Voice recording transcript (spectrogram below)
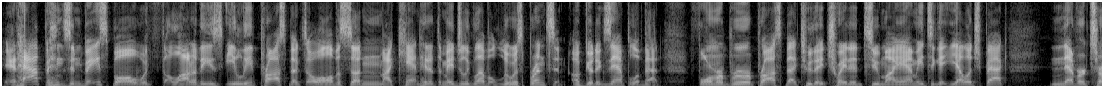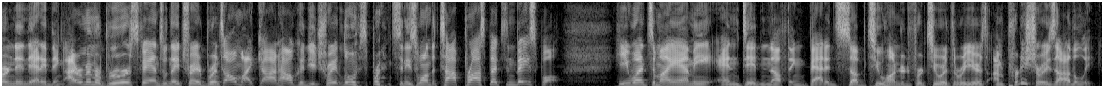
it happens in baseball with a lot of these elite prospects. Oh, all of a sudden I can't hit at the major league level. Lewis Brinson, a good example of that. Former Brewer prospect who they traded to Miami to get Yelich back never turned into anything. I remember Brewers fans when they traded Brinson. Oh my God, how could you trade Lewis Brinson? He's one of the top prospects in baseball. He went to Miami and did nothing. Batted sub 200 for two or three years. I'm pretty sure he's out of the league.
